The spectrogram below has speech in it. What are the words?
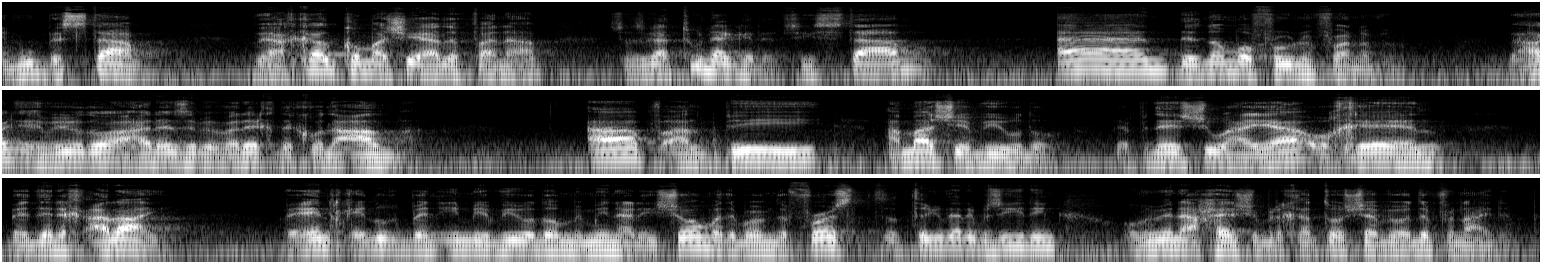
אם הוא בסתם, ואכל כל מה שהיה לפניו, so he's got two negatives. He's סתם, and there's no more fruit in front of him. ואחר כך הביאו לו, אחרי זה מברך לכל העלמא. אף על פי מה שהביאו לו, מפני שהוא היה אוכל בדרך ארעי. ואין חילוק בין אם הביאו לו ממין הראשון, whether from the first thing that he was eating, או ממין האחר שברכתו שווה, או different item.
